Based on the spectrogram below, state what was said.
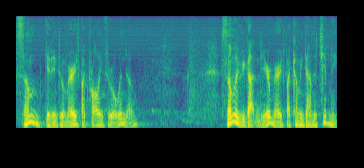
Some get into a marriage by crawling through a window. Some of you got into your marriage by coming down the chimney.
